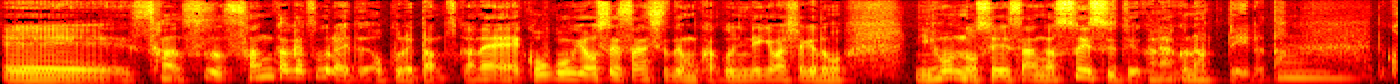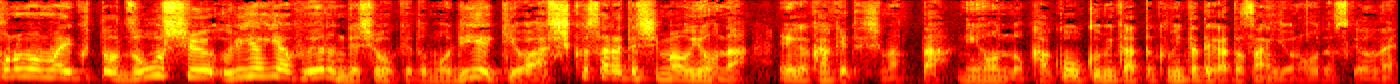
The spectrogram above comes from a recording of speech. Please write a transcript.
えー、3, 3ヶ月ぐらいで遅れたんですかね、鉱工業生産室でも確認できましたけども、日本の生産がスイスイといかなくなっていると。このままいくと増収、売上は増えるんででしょうけども、利益は圧縮されてしまうような絵が描けてしまった日本の加工組み方、組み立て型産業の方ですけどね。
